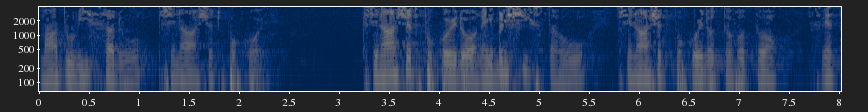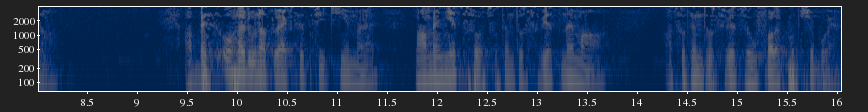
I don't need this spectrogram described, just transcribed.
má tu výsadu přinášet pokoj. Přinášet pokoj do nejbližších vztahů, přinášet pokoj do tohoto světa. A bez ohledu na to, jak se cítíme, máme něco, co tento svět nemá a co tento svět zoufale potřebuje.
